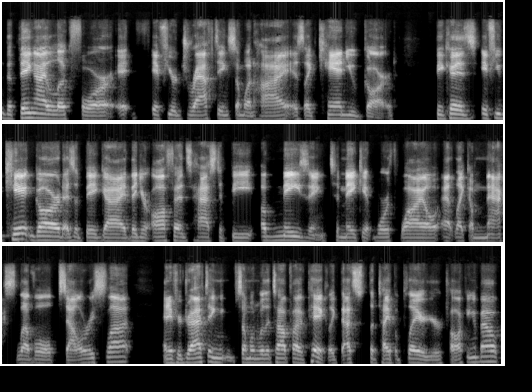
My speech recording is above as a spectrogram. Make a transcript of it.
the thing I look for, it, if you're drafting someone high is like, can you guard? Because if you can't guard as a big guy, then your offense has to be amazing to make it worthwhile at like a max level salary slot. And if you're drafting someone with a top five pick, like that's the type of player you're talking about.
